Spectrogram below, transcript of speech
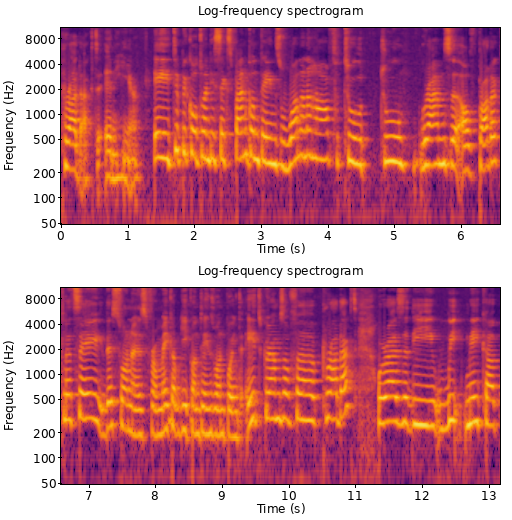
product in here. A typical 26 pan contains one and a half to two grams of product, let's say. This one is from Makeup Geek, contains 1.8 grams of uh, product, whereas the We Makeup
